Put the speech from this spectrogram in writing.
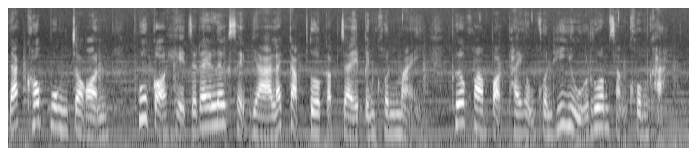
และครบวงจร ผู้ก่อเหตุจะได้เลิกเสพยาและกลับตัวกลับใจเป็นคนใหม่ เพื่อความปลอดภัยของคนที่อยู่ร่วมสังคมค่ะ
